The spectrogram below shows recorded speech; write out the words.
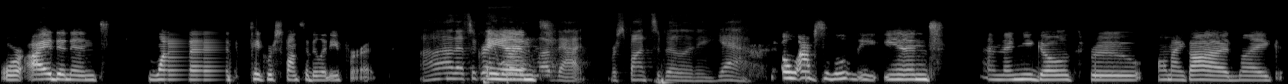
or I didn't want to take responsibility for it. Ah, that's a great and, word. I love that responsibility yeah oh absolutely and and then you go through oh my god like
